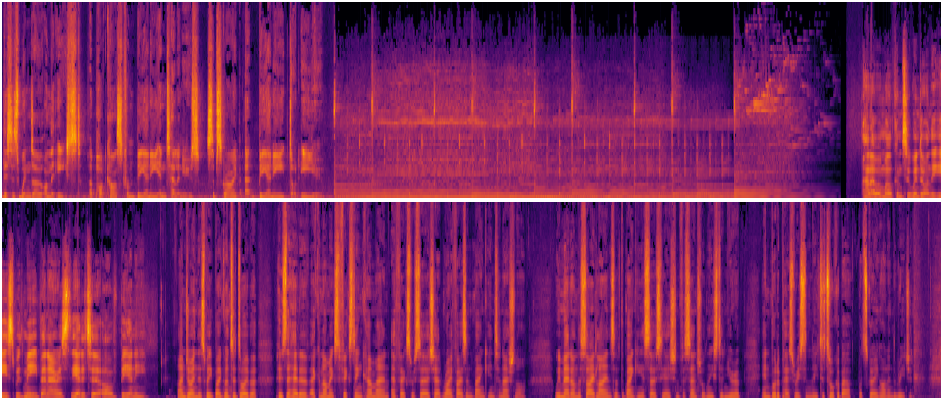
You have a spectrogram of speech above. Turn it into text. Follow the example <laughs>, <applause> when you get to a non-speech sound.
This is Window on the East, a podcast from BNE IntelliNews. Subscribe at bne.eu. Hello and welcome to Window on the East with me, Ben Aris, the editor of BNE. I'm joined this week by Gunter Deuber, who's the head of economics, fixed income, and FX research at Raiffeisen Bank International. We met on the sidelines of the Banking Association for Central and Eastern Europe in Budapest recently to talk about what's going on in the region.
